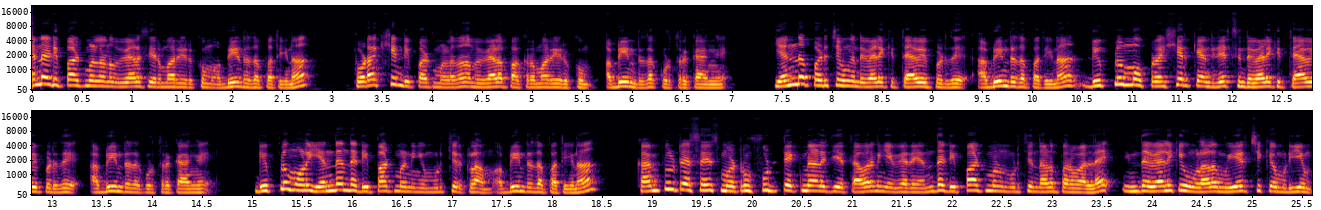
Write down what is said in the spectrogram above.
என்ன டிபார்ட்மெண்ட்டில் நம்ம வேலை செய்கிற மாதிரி இருக்கும் அப்படின்றத பார்த்தீங்கன்னா ப்ரொடக்ஷன் டிபார்ட்மெண்ட்டில் தான் நம்ம வேலை பார்க்குற மாதிரி இருக்கும் அப்படின்றத கொடுத்துருக்காங்க. என்ன படித்தவங்க இந்த வேலைக்கு தேவைப்படுது அப்படின்றத பார்த்தீங்கன்னா டிப்ளமோ ப்ரெஷர் கேண்டிடேட்ஸ் இந்த வேலைக்கு தேவைப்படுது அப்படின்றத கொடுத்துருக்காங்க. டிப்ளமோவில் எந்தெந்த டிபார்ட்மெண்ட் நீங்கள் முடிச்சிருக்கலாம் அப்படின்றத பார்த்தீங்கன்னா கம்ப்யூட்டர் சயின்ஸ் மற்றும் ஃபுட் டெக்னாலஜியை தவிர நீங்கள் வேறு எந்த டிபார்ட்மெண்ட் முடிச்சிருந்தாலும் பரவாயில்ல இந்த வேலைக்கு உங்களால் முயற்சிக்க முடியும்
